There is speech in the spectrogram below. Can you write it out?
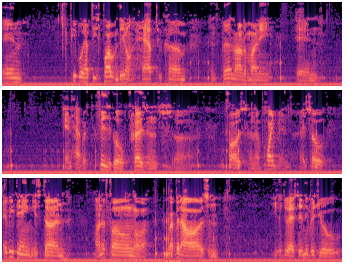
and people have these problems. They don't have to come and spend a lot of money and and have a physical presence uh, as an appointment. So everything is done on a phone or webinars, and you could do it as individual,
